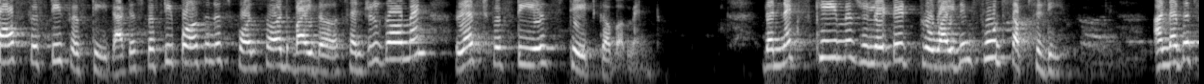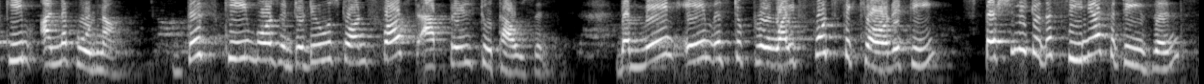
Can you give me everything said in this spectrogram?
of 50-50 that is 50% is sponsored by the central government rest 50 is state government. The next scheme is related providing food subsidy under the scheme Annapurna. This scheme was introduced on 1st April 2000. The main aim is to provide food security especially to the senior citizens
